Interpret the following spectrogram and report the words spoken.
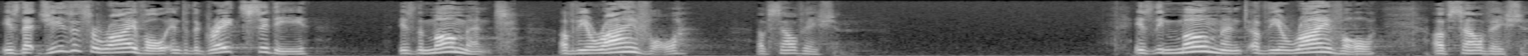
is that Jesus' arrival into the great city is the moment of the arrival of salvation. Is the moment of the arrival of salvation.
